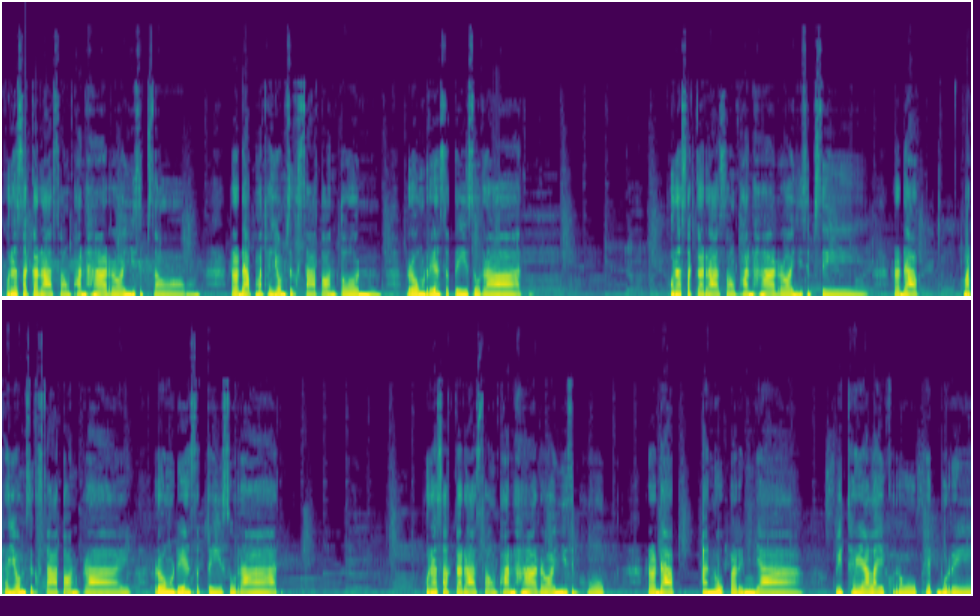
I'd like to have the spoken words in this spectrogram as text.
พุทธศักราช 2522 ระดับมัธยมศึกษาตอนต้น โรงเรียนสตรีสุราษฎร์พุทธศักราช 2524 ระดับมัธยมศึกษาตอนปลาย โรงเรียนสตรีสุราษฎร์พุทธศักราช 2526 ระดับอนุปริญญา วิทยาลัยครูเพชรบุรี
